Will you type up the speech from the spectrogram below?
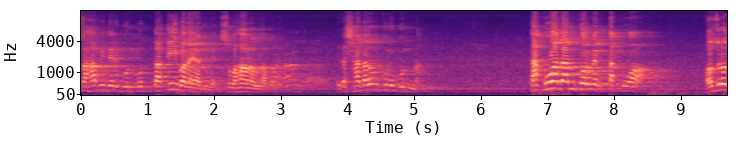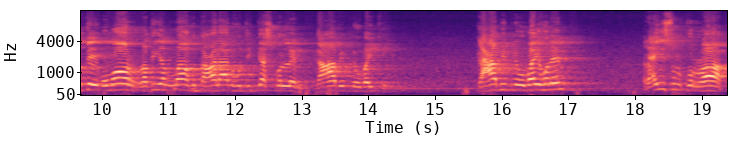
সাহাবিদের গুণ মুত্তাকি বানাইয়া দিবেন। সুবাহান আল্লাহ বলেন। এটা সাধারণ কোনো গুণ না। তাকুয়া দান করবেন তাকুয়া হজরতে উমর রাদি আল্লাহ তালানহু জিজ্ঞাসা করলেন, কাহাব ইবনে উবাইকে কাহাব ইবনে উবাই হলেন রাইসুল কুর্রাত।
